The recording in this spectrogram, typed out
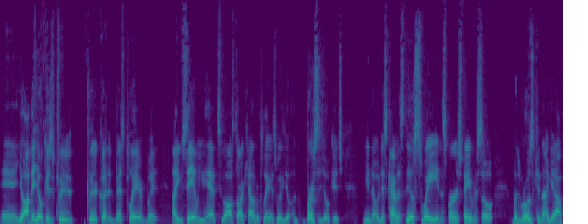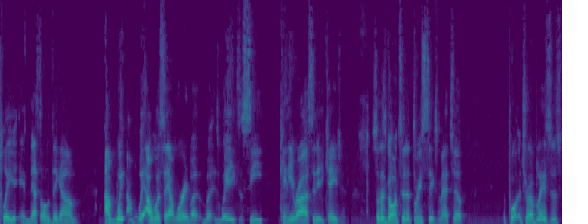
and yo, I think Jokic is clear, clear cut the best player. But like you said, when you have two All Star caliber players with versus Jokic, you know that's kind of still sway in the Spurs' favor. So, but the Rose cannot get outplayed, and that's the only thing I'm, I'm wait, I'm wait. I wouldn't say I'm worried, but but it's waiting to see can he rise to the occasion. So let's go into the three six matchup the Portland Trail Blazers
